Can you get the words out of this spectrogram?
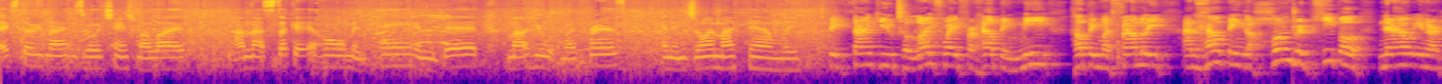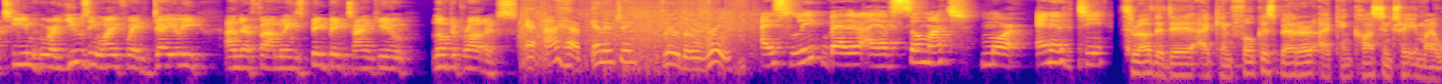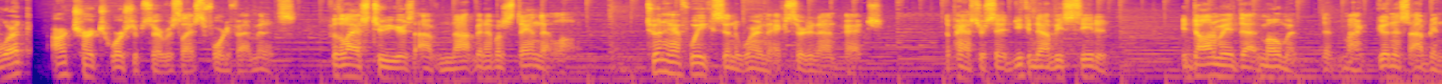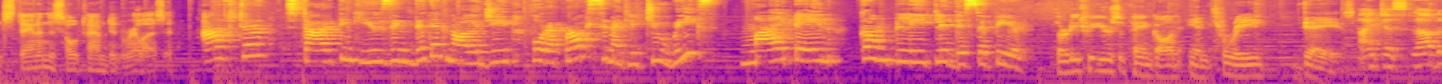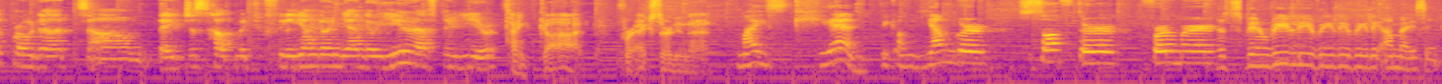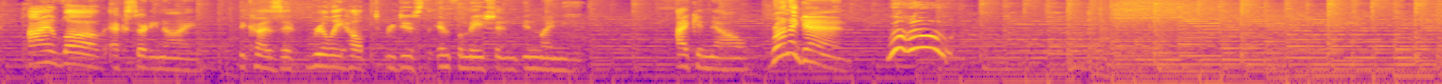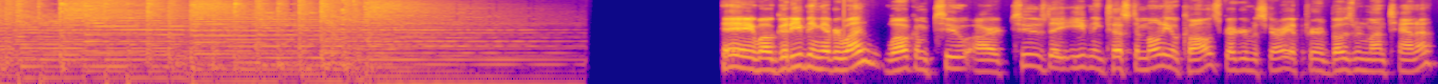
X39 has really changed my life. I'm not stuck at home in pain in bed. I'm out here with my friends and enjoying my family. Big thank you to LifeWave for helping me, helping my family, and helping the 100 people now in our team who are using LifeWave daily and their families. Big, big thank you. Love the products. And I have energy through the roof. I sleep better. I have so much more energy. Throughout the day, I can focus better. I can concentrate in my work. Our church worship service lasts 45 minutes. For the last two years, I've not been able to stand that long. Two and a half weeks into wearing the X39 patch, the pastor said, You can now be seated. It dawned on me at that moment that, my goodness, I've been standing this whole time, didn't realize it. After starting using the technology for approximately two weeks, my pain completely disappeared. 32 years of pain gone in three days. I just love the products. Um, they just help me to feel younger and younger year after year. Thank God for X39. My skin become younger, softer, firmer. It's been really, really, really amazing. I love X39 because it really helped reduce the inflammation in my knee. I can now run again. Woohoo! Hey, well, good evening, everyone. Welcome to our Tuesday evening testimonial calls. Gregory Mascari up here in Bozeman, Montana.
